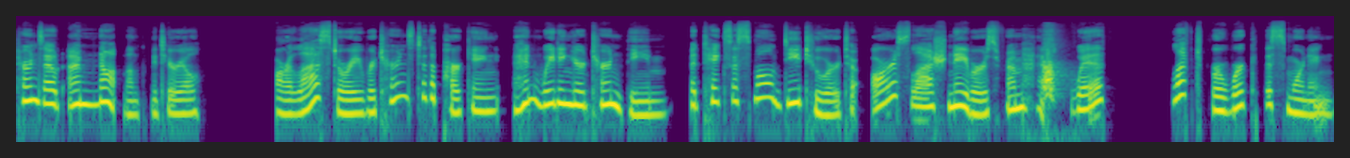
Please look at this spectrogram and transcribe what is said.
Turns out I'm not monk material. Our last story returns to the parking and waiting your turn theme, but takes a small detour to r slash neighbors from heck with left for work this morning.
